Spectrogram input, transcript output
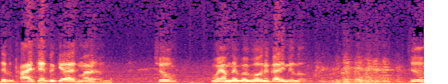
જેટલું થાય છે એટલું કેવાય મારે શું? હું એમને કોઈ બહુને કાઢી મેલો. શું?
